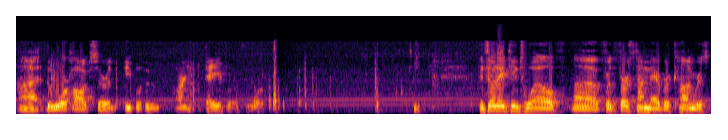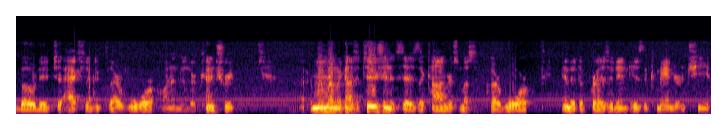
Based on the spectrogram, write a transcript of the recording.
Uh, the war hawks are the people who are in favor of war. And so in 1812, uh, for the first time ever, Congress voted to actually declare war on another country. Uh, remember, in the Constitution, it says that Congress must declare war and that the president is the commander in chief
